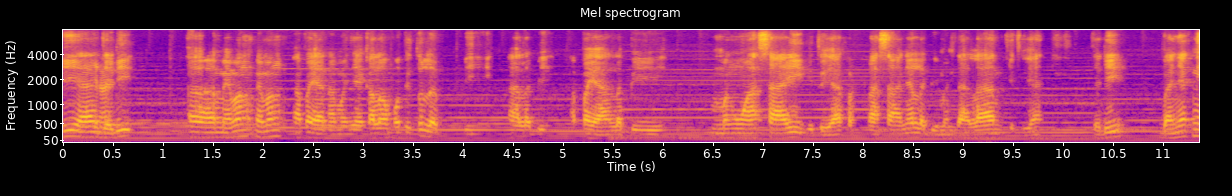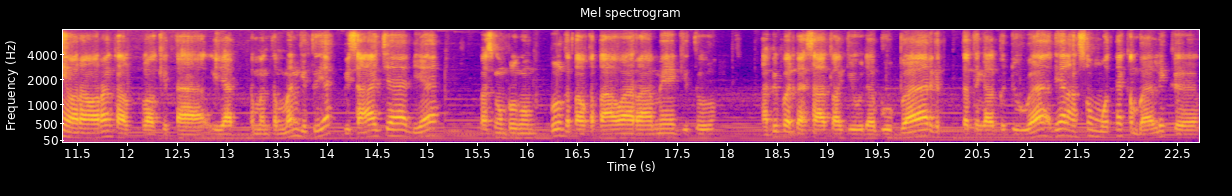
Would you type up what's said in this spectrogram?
Iya, ya. jadi uh, memang memang apa ya namanya kalau mood itu lebih uh, lebih apa ya lebih menguasai gitu ya perasaannya lebih mendalam gitu ya. Jadi banyak nih orang-orang kalau kita lihat teman-teman gitu ya bisa aja dia pas ngumpul-ngumpul ketawa-ketawa rame gitu. Tapi pada saat lagi udah bubar kita tinggal berdua dia langsung moodnya kembali ke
